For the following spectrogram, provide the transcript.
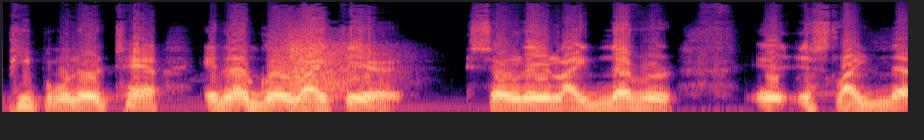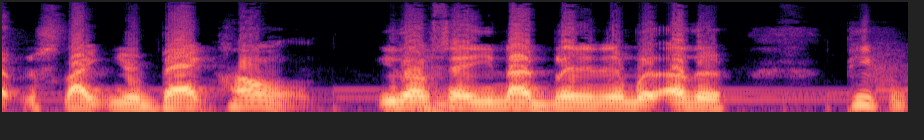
people in their town and they'll go right there. So they like never it, it's like never it's like you're back home you know what Mhm. I'm saying you're not blending in with other people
